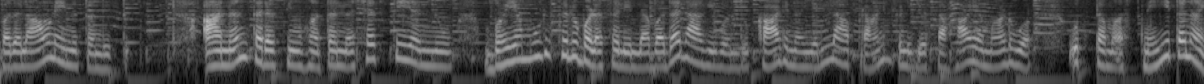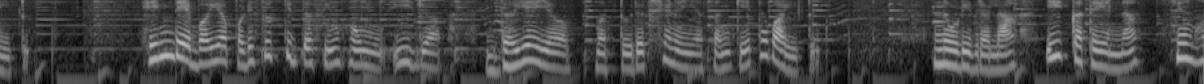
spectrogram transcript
ಬದಲಾವಣೆಯನ್ನು ತಂದಿತ್ತು. ಆ ನಂತರ ಸಿಂಹ ತನ್ನ ಶಕ್ತಿಯನ್ನು ಭಯ ಮೂಡಿಸಲು ಬಳಸಲಿಲ್ಲ. ಬದಲಾಗಿ ಒಂದು ಕಾಡಿನ ಎಲ್ಲ ಪ್ರಾಣಿಗಳಿಗೆ ಸಹಾಯ ಮಾಡುವ ಉತ್ತಮ ಸ್ನೇಹಿತನಾಯಿತು. ಹಿಂದೆ ಭಯ ಪಡಿಸುತ್ತಿದ್ದ ಸಿಂಹವು ಈಗ ದಯೆಯ ಮತ್ತು ರಕ್ಷಣೆಯ ಸಂಕೇತವಾಯಿತು. ನೋಡಿದ್ರಲ್ಲ, ಈ ಕಥೆಯನ್ನು ಸಿಂಹ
